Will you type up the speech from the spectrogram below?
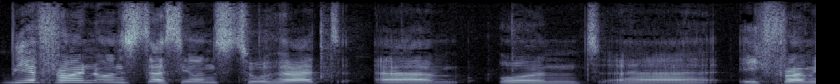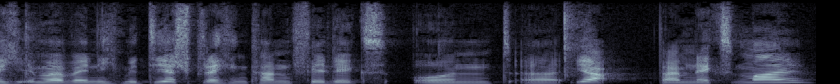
Wir freuen uns, dass ihr uns zuhört ähm, und äh, ich freue mich immer, wenn ich mit dir sprechen kann, Felix. Und äh, ja, beim nächsten Mal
